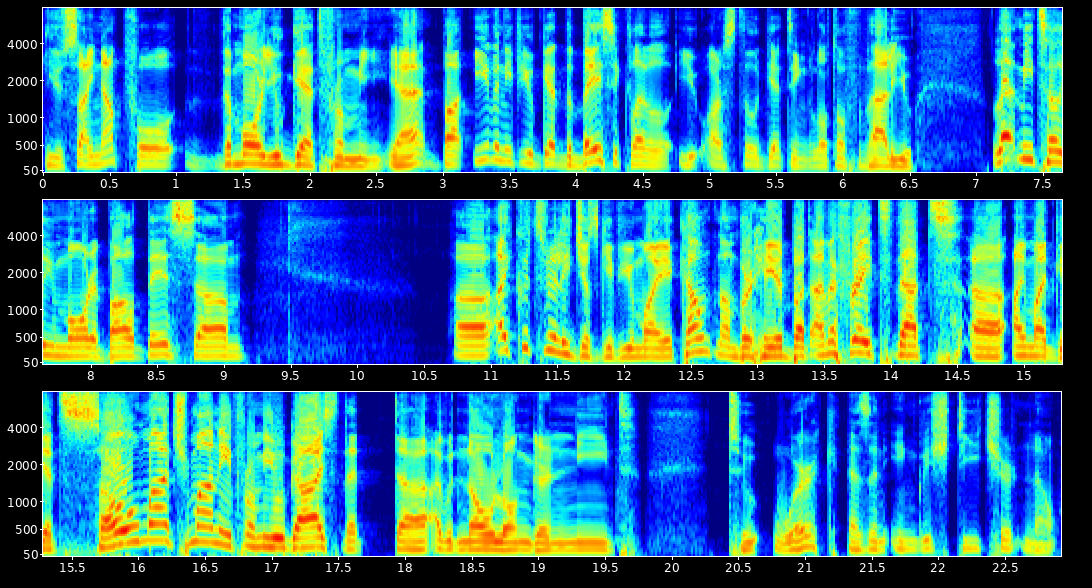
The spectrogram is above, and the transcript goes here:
you sign up for, the more you get from me. Yeah. But even if you get the basic level, you are still getting a lot of value. Let me tell you more about this. Um, uh, I could really just give you my account number here, but I'm afraid that uh, I might get so much money from you guys that uh, I would no longer need to work as an English teacher. No,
